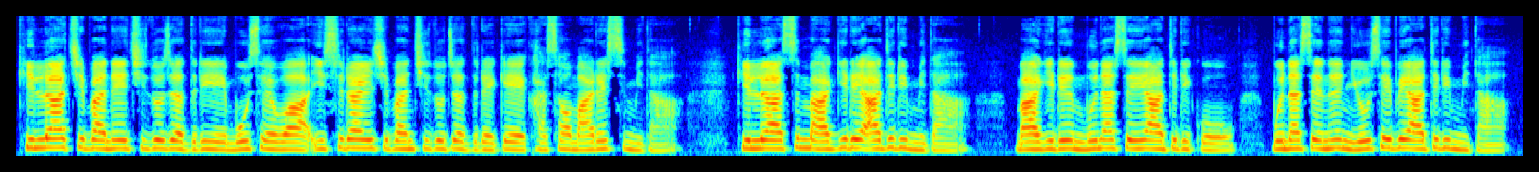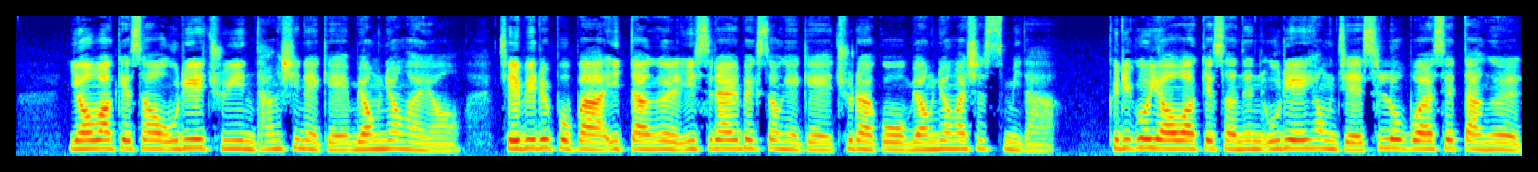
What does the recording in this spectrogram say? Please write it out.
길라 집안의 지도자들이 모세와 이스라엘 집안 지도자들에게 가서 말했습니다. 길라앗은 마길의 아들입니다. 마길은 문하세의 아들이고 문하세는 요셉의 아들입니다. 여호와께서 우리의 주인 당신에게 명령하여 제비를 뽑아 이 땅을 이스라엘 백성에게 주라고 명령하셨습니다. 그리고 여호와께서는 우리의 형제 슬로보아스의 땅을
